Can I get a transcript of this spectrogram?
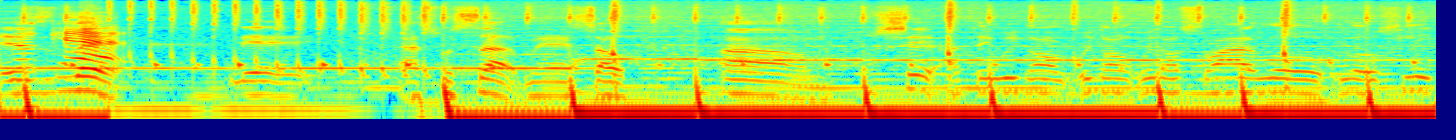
It's no cap. lit. Yeah, that's what's up, man. So, um, shit, I think we're gonna we gonna we gonna slide a little little sneak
